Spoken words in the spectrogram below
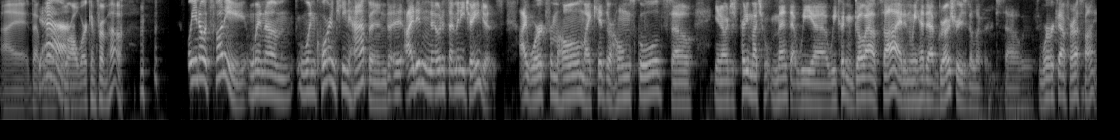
I, that yeah. we're, we're all working from home. Well, you know, it's funny when um when quarantine happened, I didn't notice that many changes. I work from home, my kids are homeschooled, so you know, it just pretty much meant that we uh, we couldn't go outside and we had to have groceries delivered. So it worked out for us fine.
